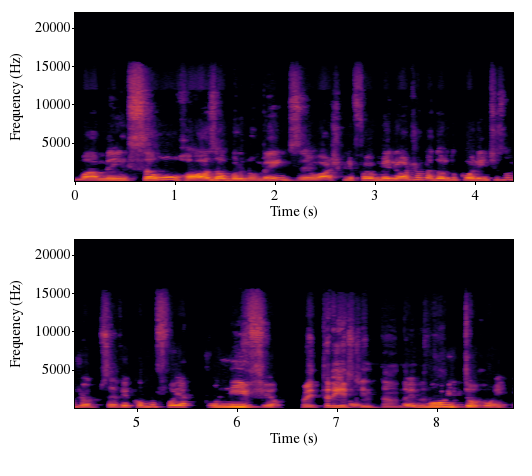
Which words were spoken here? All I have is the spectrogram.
uma menção honrosa ao Bruno Mendes. Eu acho que ele foi o melhor jogador do Corinthians no jogo. Pra você ver como foi a, o nível. Foi triste, foi, então. Foi muito ruim.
